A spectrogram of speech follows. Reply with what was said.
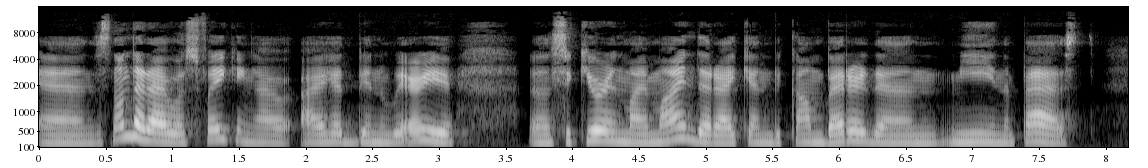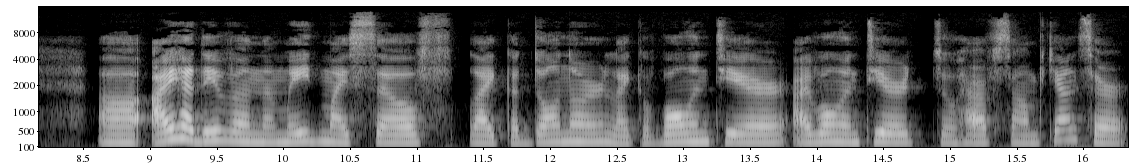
And it's not that I was faking. I I had been very uh, secure in my mind that I can become better than me in the past. Uh, I had even made myself like a donor, like a volunteer. I volunteered to have some cancer,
